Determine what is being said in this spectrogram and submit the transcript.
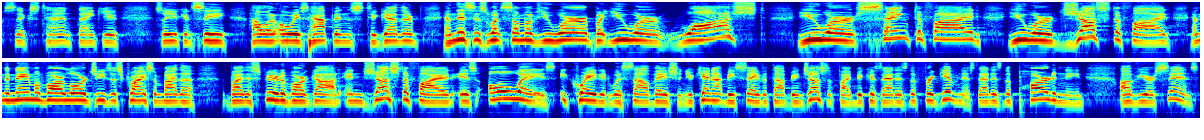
610 thank you. So you can see how it always happens together. And this is what some of you were but you were washed you were sanctified you were justified in the name of our lord jesus christ and by the by the spirit of our god. And justified is always equated with salvation. You cannot be saved without being justified because that is the forgiveness that is the pardoning of your sins.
